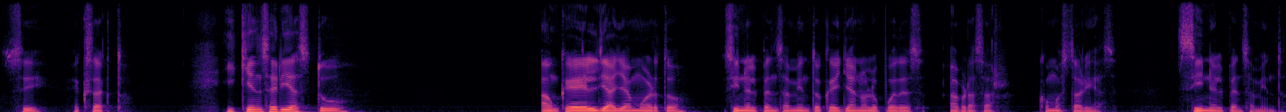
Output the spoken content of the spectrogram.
Sí, exacto. ¿Y quién serías tú, aunque él ya haya muerto, sin el pensamiento que ya no lo puedes abrazar? ¿Cómo estarías? Sin el pensamiento.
